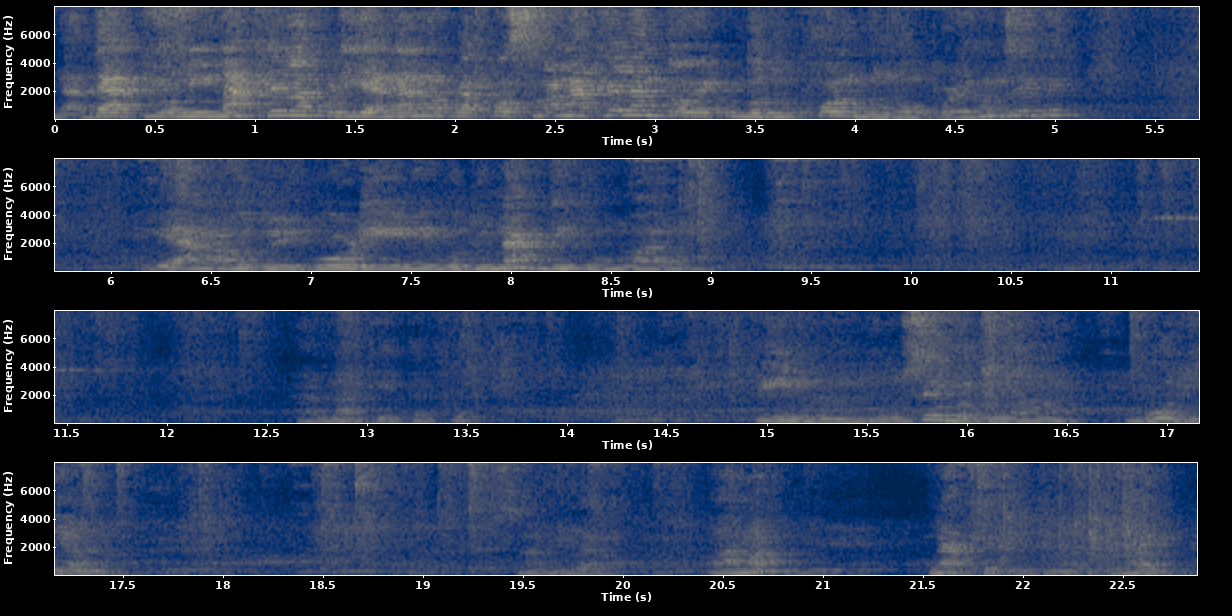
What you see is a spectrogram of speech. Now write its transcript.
ના, દાંતીઓની નાખેલા પડી આ નાનકડા પસમાં નાખેલા ને તો એટલું બધું ખોલવું ન પડે, સમજે તે એટલે આમાં બધું ગોળી ને બધું નાખી દીધું મારું. આ નાખી તકે પીણું છે બધું આમાં બોરિયાનું સાંજલા. આમાં નાખી દીધું આપણે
